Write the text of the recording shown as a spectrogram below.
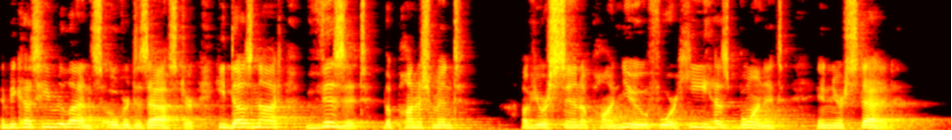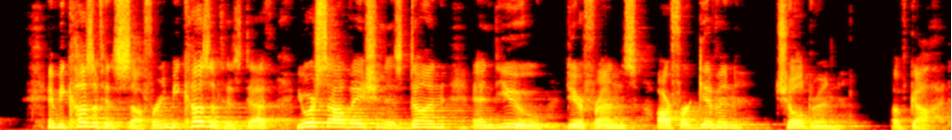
and because He relents over disaster. He does not visit the punishment of your sin upon you, for He has borne it in your stead. And because of his suffering, because of his death, your salvation is done, and you, dear friends, are forgiven children of God.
